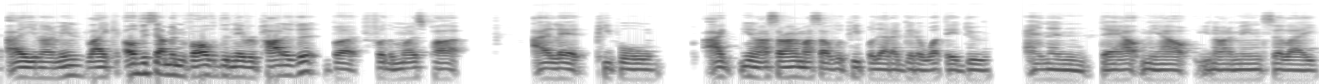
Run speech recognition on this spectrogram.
I, you know what I mean? Like, obviously, I'm involved in every part of it, but for the most part, I let people, I, you know, I surround myself with people that are good at what they do, and then they help me out. You know what I mean? So, like,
